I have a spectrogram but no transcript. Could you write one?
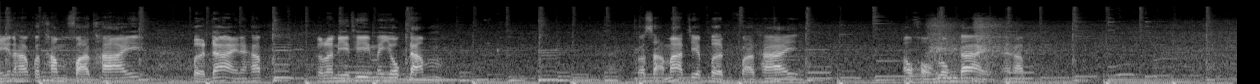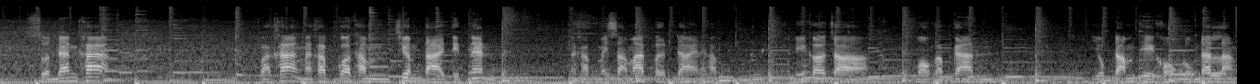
นี้นะครับ ก็ทำฝาท้ายเปิดได้นะครับ กรณีที่ไม่ยกดัมก็สามารถที่จะเปิดฝาท้าย เอาของลงได้นะครับ ส่วนด้านข้าง ฝาข้างนะครับ ก็ทำเชื่อมตายติดแน่นนะครับ ไม่สามารถเปิดได้นะครับ อันนี้ก็จะเหมาะกับการยกดัมเทของลงด้านหลัง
